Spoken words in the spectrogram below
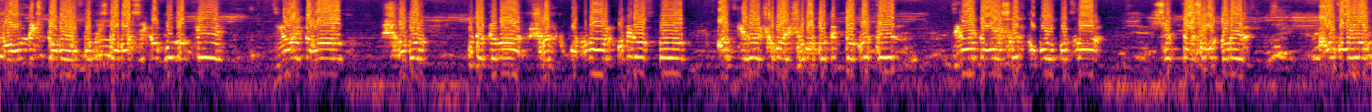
চুয়াল্লিশতম প্রতিষ্ঠা বার্ষিকী উপলক্ষে ঝিনাইদহ সদর উপজেলা শৈলকুপ থানার অধীনস্থ আজকের সভায় সভাপতিত্ব শৈলকুপ উপজেলার স্বেচ্ছাসেবক দলের আহ্বায়ক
